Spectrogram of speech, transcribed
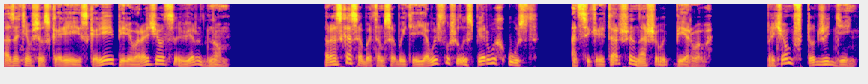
а затем все скорее и скорее переворачиваться вверх дном. Рассказ об этом событии я выслушал из первых уст от секретарши нашего первого, причем в тот же день.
